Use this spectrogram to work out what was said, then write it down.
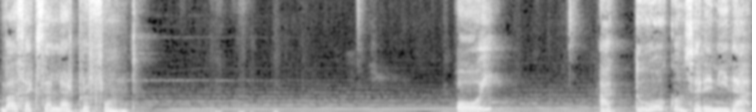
vas a exhalar profundo. Hoy actúo con serenidad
